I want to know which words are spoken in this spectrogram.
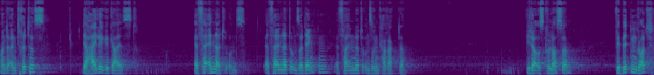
Und ein drittes, der Heilige Geist. Er verändert uns. Er verändert unser Denken, er verändert unseren Charakter. Wieder aus Kolosser. Wir bitten Gott,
